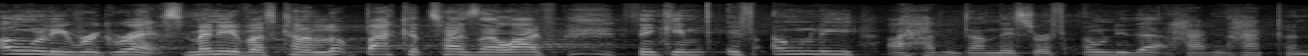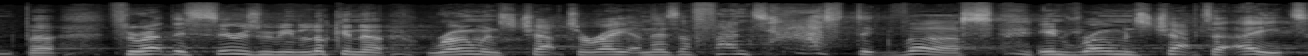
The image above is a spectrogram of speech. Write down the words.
only regrets. Many of us kind of look back at times in our life thinking, if only I hadn't done this or if only that hadn't happened. But throughout this series we've been looking at Romans chapter 8, and there's a fantastic verse in Romans chapter 8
